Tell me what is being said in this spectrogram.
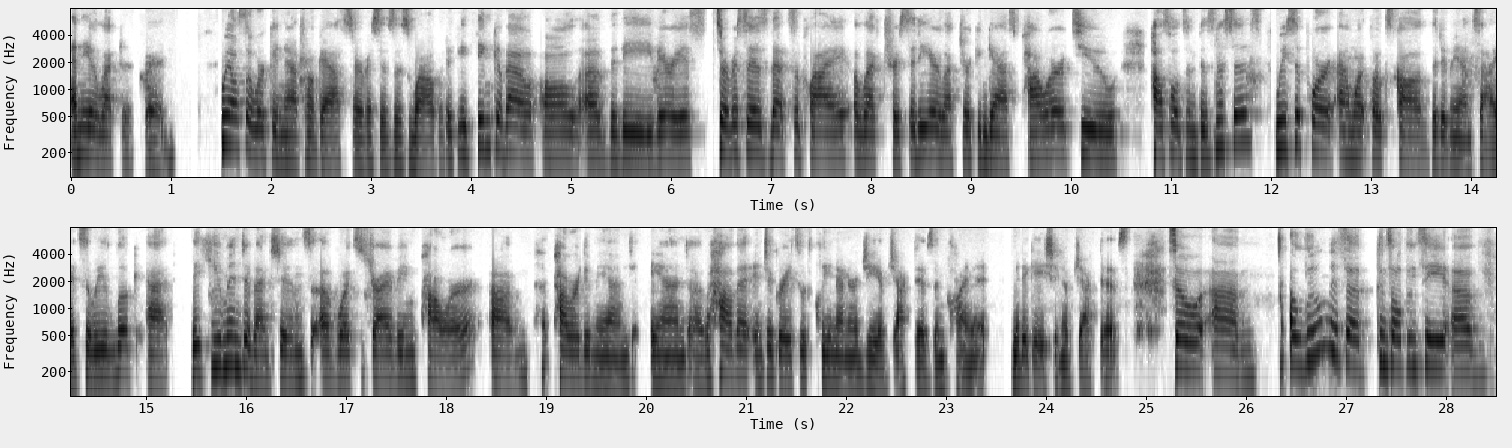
and the electric grid. We also work in natural gas services as well. But if you think about all of the various services that supply electricity or electric and gas power to households and businesses, we support on what folks call the demand side. So we look at the human dimensions of what's driving power, um, power demand, and uh, how that integrates with clean energy objectives and climate mitigation objectives. So, um, Illume is a consultancy of,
